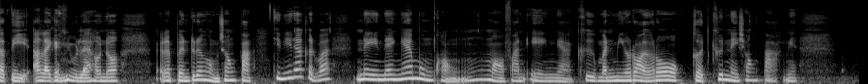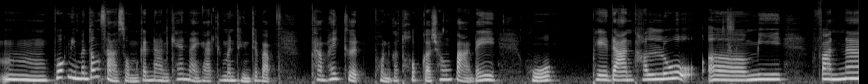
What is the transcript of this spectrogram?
สติอะไรกันอยู่แล้วเนาะเป็นเรื่องของช่องปาก ทีนี้ถ้าเกิดว่าในในแง่มุมของหมอฟันเองเนี่ยคือมันมีรอยโรคเกิดขึ้นในช่องปากเนี่ยพวกนี้มันต้องสะสมกันนานแค่ไหนคะที่มันถึงจะแบบทำให้เกิดผลกระทบกับช่องปากได้โหเพดานทะลุมี ฟันหน้า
